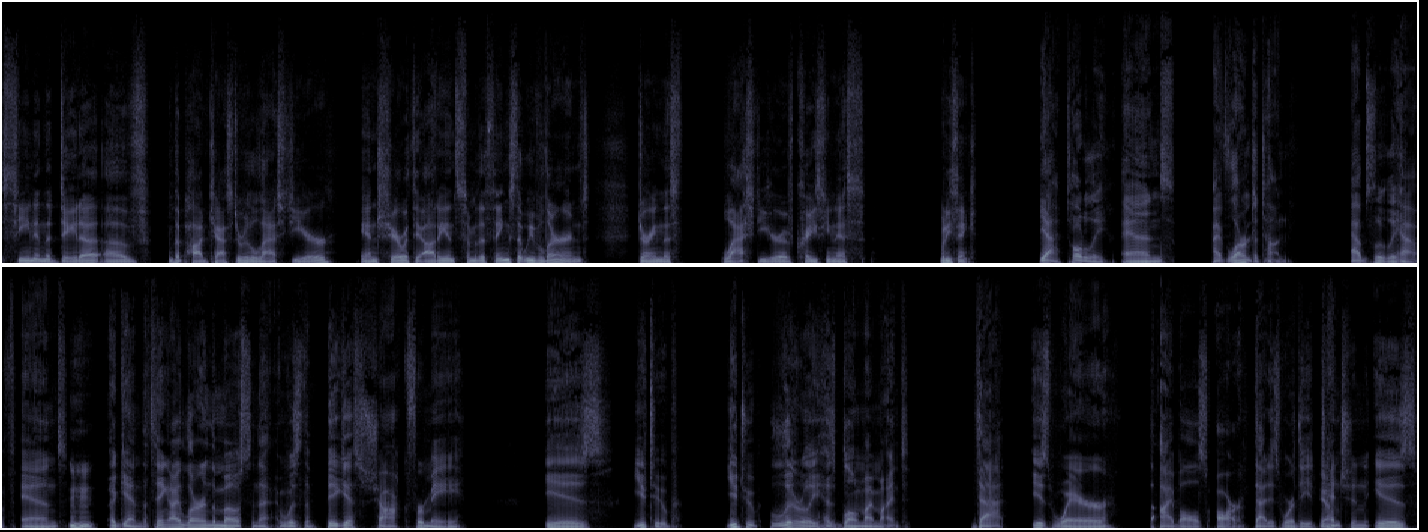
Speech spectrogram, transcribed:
seen in the data of the podcast over the last year, and share with the audience some of the things that we've learned during this last year of craziness. What do you think? Yeah, totally. And I've learned a ton. Absolutely have. And Mhm. again, the thing I learned the most and that was the biggest shock for me is YouTube. YouTube literally has blown my mind. That is where the eyeballs are. That is where the attention is.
